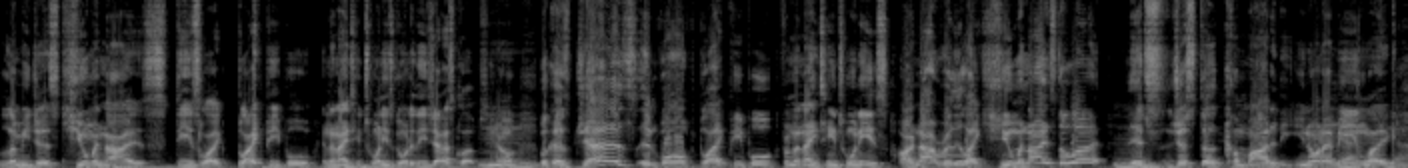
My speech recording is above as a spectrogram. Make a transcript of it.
let me just humanize these like black people in the 1920s going to these jazz clubs, you know, mm. because jazz involved black people from the 1920s are not really like humanized a lot. Mm. It's just a commodity, you know what I mean? Yeah, like, yeah.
